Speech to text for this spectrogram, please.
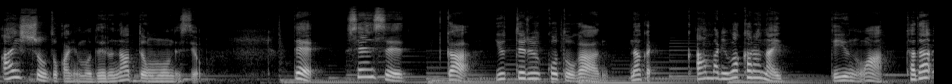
相性とかにも出るなって思うんですよ。で先生が言ってることがなんかあんまりわからないっていうのはただ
